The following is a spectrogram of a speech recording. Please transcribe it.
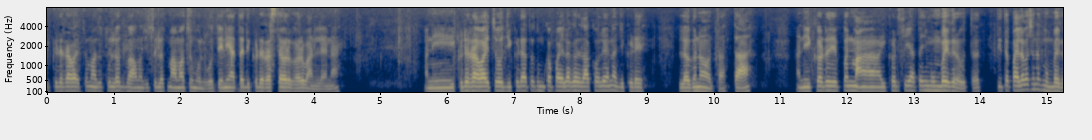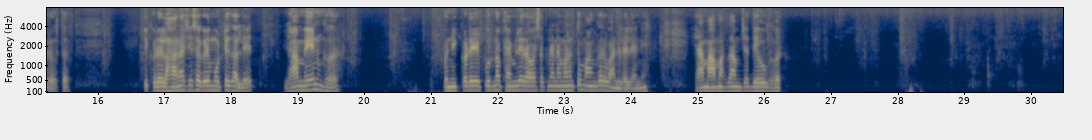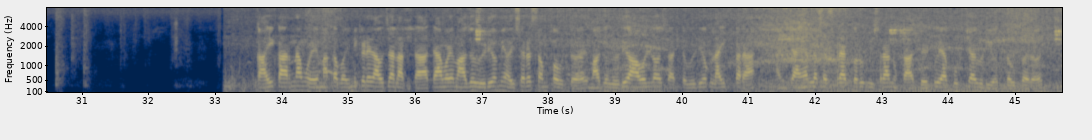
इकडे राहायचं माझं चुलत भाव म्हणजे चुलत मामाचं मुलगो. त्याने आता तिकडे रस्त्यावर घर बांधलंय ना. आणि इकडे राहायचो जिकडे आता तुमका पहिला घर दाखवलंय ना जिकडे लग्न होता ता. आणि इकडे पण मा इकडची आता ही मुंबईक राहतात तिथं पहिल्यापासूनच मुंबईक राहतात तिकडे लहानाचे सगळे मोठे झालेत. ह्या मेन घर. पण इकडे पूर्ण फॅमिली राहू शकणार नाही म्हणून तो मांगर बांधलेल्याने ह्या मामाचं आमच्या देवघर. काही कारणामुळे माका बहिणीकडे जाऊचा लागता. त्यामुळे माझा व्हिडिओ मी हैसरच संपवतोय. माझा व्हिडिओ आवडलो असतात तर व्हिडिओक लाईक करा. आणि चॅनलला सबस्क्राईब करू विसरा नका. भेटूया पुढच्या व्हिडिओत लवकरच.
